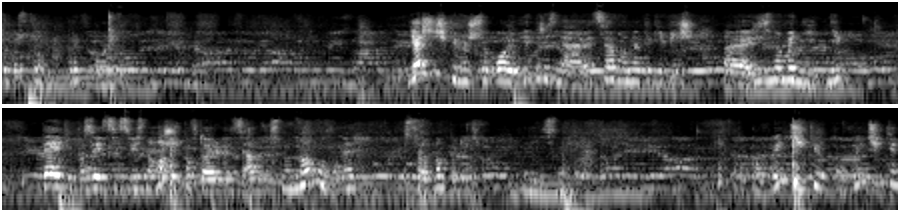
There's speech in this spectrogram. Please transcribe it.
за костюм. Прикольно. Ящички між собою відрізняються, вони такі більш е, різноманітні. Деякі позиції, звісно, можуть повторюватися, але в основному вони все одно будуть різні. Рукавички, рукавички.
